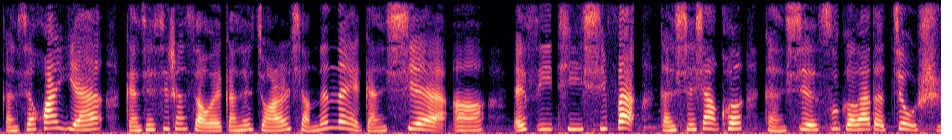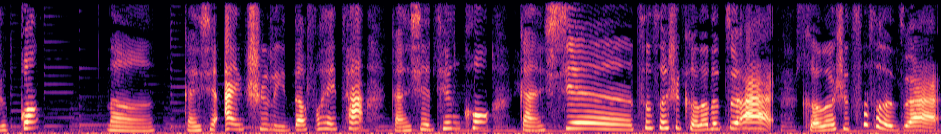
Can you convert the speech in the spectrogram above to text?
感谢花颜，感谢西城小维，感谢囧儿小内内，感谢啊 S E T 稀饭，感谢夏坤，感谢苏格拉的旧时光。那感谢爱吃梨的腹黑擦，感谢天空，感谢测测是可乐的最爱，可乐是测测的最爱，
